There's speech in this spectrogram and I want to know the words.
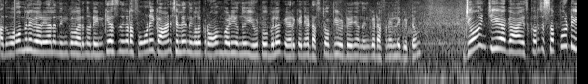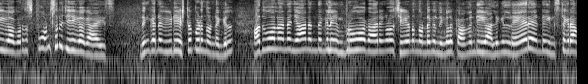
അത് ഹോമിൽ കയറിയാലും നിങ്ങൾക്ക് വരുന്നുണ്ട്. ഇൻ കേസ് നിങ്ങളുടെ ഫോണിൽ കാണിച്ചില്ലെങ്കിൽ നിങ്ങൾ ക്രോം വഴി ഒന്ന് യൂട്യൂബിൽ കയറി കഴിഞ്ഞാൽ ഡെസ്ക്ടോപ്പിൽ വിട്ട് കഴിഞ്ഞാൽ നിങ്ങൾക്ക് ഡെഫിനറ്റ്ലി കിട്ടും. ജോയിൻ ചെയ്യുക ഗായ്സ് കുറച്ച് സപ്പോർട്ട് ചെയ്യുക കുറച്ച് സ്പോൺസർ ചെയ്യുക ഗായ്സ് നിങ്ങൾക്ക് എന്റെ വീഡിയോ ഇഷ്ടപ്പെടുന്നുണ്ടെങ്കിൽ അതുപോലെ തന്നെ ഞാൻ എന്തെങ്കിലും ഇമ്പ്രൂവോ കാര്യങ്ങളോ ചെയ്യണമെന്നുണ്ടെങ്കിൽ നിങ്ങൾ കമന്റ് ചെയ്യുക. അല്ലെങ്കിൽ നേരെ എന്റെ ഇൻസ്റ്റഗ്രാം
